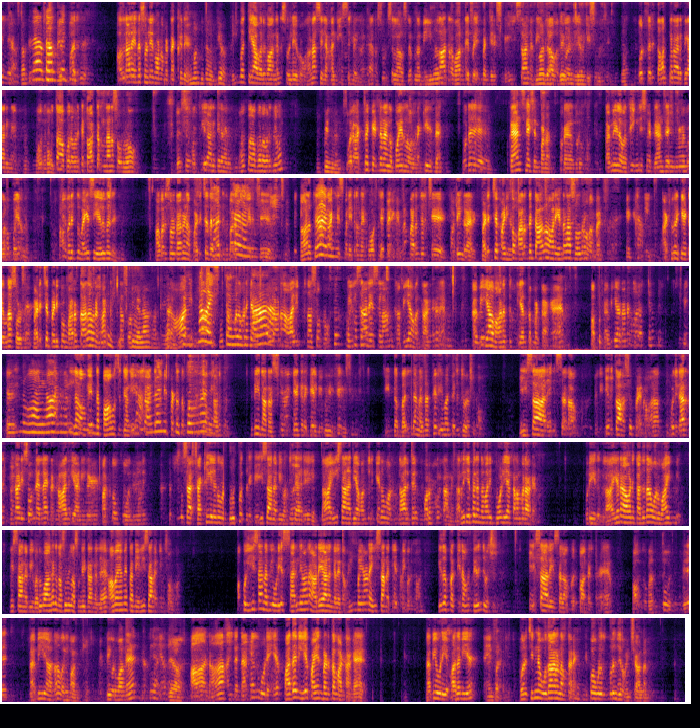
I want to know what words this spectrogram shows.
இல்லையா அதனால என்ன சொல்லிடுவோம் நம்ம டக்குன்னு? உம்மத்தியா வருவாங்கன்னு சொல்லிடுவோம் ஆனா சில ஹதீசுகள் ரசூல் ஸல்லல்லாஹு இல்லான்ற வார்த்தை பயன்படுத்தி ஒருத்தர் டாக்டரா இருக்கிறாருங்க. ஒரு மௌத்தா போறவருக்கு டாக்டர் தானே சொல்றோம். வக்கீலா இருக்கிறாரு. மௌத்தா போறவரைக்கும் ஒரு அட்வொகேட்ட நாங்க போயிருந்தோம் ஒரு வக்கீல்கிட்ட. ஒரு டிரான்ஸ்லேஷன் பண்ண ஒரு தமிழ்ல வந்து இங்கிலீஷ்ல டிரான்ஸ்லேஷன் போயிருந்தோம் அவருக்கு வயசு எழுபது. அவர் சொல்றாரு நான் படிச்சது மறந்துருச்சு காலத்துல பிராக்டிஸ் பண்ணிட்டு இருந்தேன் கோர்ட்ல போயிருக்கேன். மறந்துருச்சு அப்படின்றாரு. படிச்ச படிப்ப மறந்துட்டாலும் அவர் என்னதான் சொல்றோம் நம்ம? தான் சொல்றேன். படிச்ச படிப்பு மறந்தாலும் அவர் டாக்டர் தான் சொல்றேன் சொல்றோம். ஈசா அலைஹிஸ்ஸலாம் நபியா வந்தாங்க. நபியா வானத்துக்கு உயர்த்தப்பட்டாங்க அப்ப நபியா தானே இல்ல அவங்க என்ன பாவம் செஞ்சாங்க? ஏன் கேக்குற கேள்வி புரியுது? இந்த பதில நல்லா தெளிவா தெரிஞ்சு வச்சுக்கணும் ஈசா அலை இஸ்லாம் இதுக்காக சொல்றேன்னா கொஞ்ச நேரத்துக்கு முன்னாடி சொன்னேன்ல இந்த காதியானிகள் போது புதுசா ஷக்கீல்னு ஒரு குரூப் வந்திருக்கு. ஈசா நபி வந்துட்டாரு. நான் ஈசா நபியா வந்திருக்கேன்னு ஒரு நாலு பேர் புறப்பட்டாங்க நிறைய பேர் அந்த மாதிரி போலியா கிளம்புறாங்க. புரியுதுங்களா? ஏன்னா அவனுக்கு அதுதான் ஒரு வாய்ப்பு. ஈசா நபி வருவாங்கன்னு ரசூலுல்லா சொல்லியிருக்காங்கல்ல அவன் தன்னை ஈசா நபின்னு சொல்றான்? அப்போ ஈசா நபியுடைய சரியான அடையாளங்கள் என்ன? உண்மையான ஈசா நபி எப்படி வருவாங்க இத பத்தி நம்ம தெரிஞ்சு வச்சிருக்கோம் ஈசா அலை இஸ்லாம் வருவாங்கல்ல அவங்க வரும்போது நபியா தான் வருவாங்க. எப்படி வருவாங்க? ஆனா அந்த நபியுடைய பதவியை பயன்படுத்த மாட்டாங்க. நபியுடைய பதவியை ஒரு சின்ன உதாரணம் தரேன். இப்போ உங்களுக்கு புரிஞ்சிடும் இன்ஷா அல்லாஹ்.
